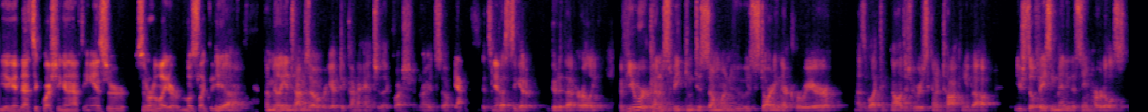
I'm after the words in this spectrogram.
yeah, that's a question you're gonna have to answer sooner or later. Most likely, yeah. A million times over, you have to kind of answer that question, right? So yeah, it's yeah. best to get good at that early. If you were kind of speaking to someone who's starting their career as a black technologist, we were just kind of talking about you're still facing many of the same hurdles.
